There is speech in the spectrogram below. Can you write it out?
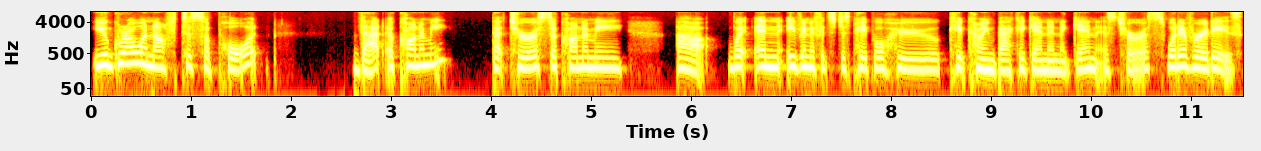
you grow enough to support that economy, that tourist economy, uh, and even if it's just people who keep coming back again and again as tourists, whatever it is,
